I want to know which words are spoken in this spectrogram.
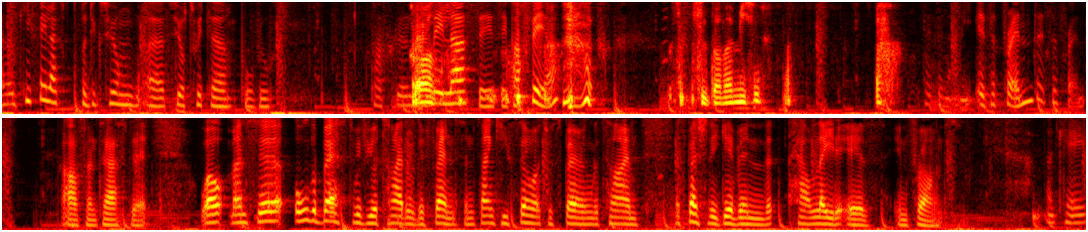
Alors, qui fait la traduction euh, sur Twitter pour vous Parce que Ah. l'anglais là, c'est c'est parfait. Hein C'est c'est un ami. c'est un ami. It's a friend. It's a friend. Oh, fantastic. Well, Mansour, all the best with your title defense, and thank you so much for sparing the time, especially given that how late it is in France. Ok.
